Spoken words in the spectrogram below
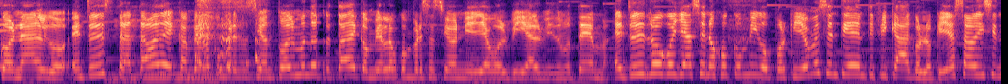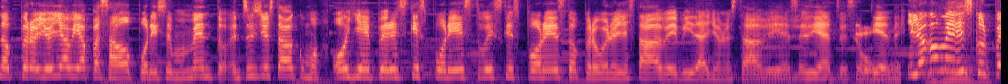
con algo. Entonces trataba de cambiar la conversación. Todo el mundo trataba de cambiar la conversación y ella volvía al mismo tema. Entonces luego ya se enojó conmigo porque yo me sentía identificada con lo que ella estaba diciendo, pero yo ya había pasado por ese momento. Entonces yo estaba como, oye, pero es que es por esto, es que es por esto. Pero bueno, ella estaba bebida, yo no estaba bebida ese día, entonces se entiende. Y luego me disculpé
